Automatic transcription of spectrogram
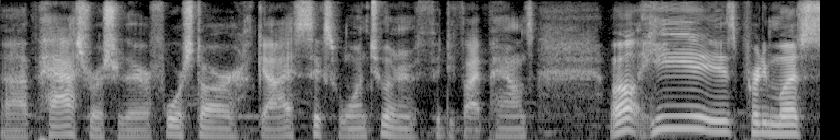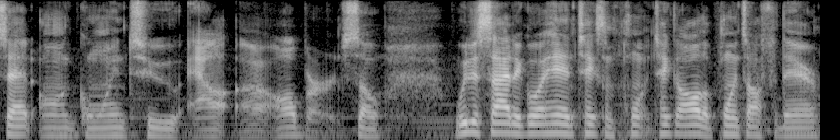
uh, pass rusher there, four star guy, 6'1, 255 pounds. Well, he is pretty much set on going to Al- uh, Auburn. So we decided to go ahead and take some point, take all the points off of there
